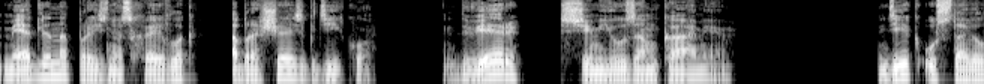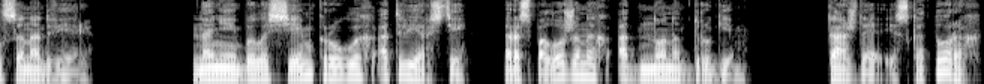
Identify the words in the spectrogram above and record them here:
Медленно произнес Хейвлок, обращаясь к Дику. «Дверь с семью замками». Дик уставился на дверь. На ней было семь круглых отверстий, расположенных одно над другим, каждое из которых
